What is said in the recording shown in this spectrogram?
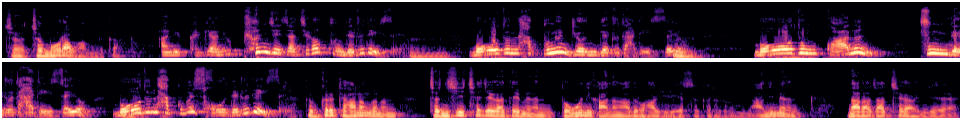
저, 점호라고 합니까? 아니 그게 아니고 편제 자체가 군대로 돼 있어요. 음. 모든 학부는 연대로 다 돼 있어요. 음. 모든 과는 중대로 다 돼 있어요. 모든 학급은 소대로 돼 있어요. 그럼 그렇게 하는 거는 전시 체제가 되면은 동원이 가능하도록 하기 위해서 그러거든요. 아니면 나라 자체가 이제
